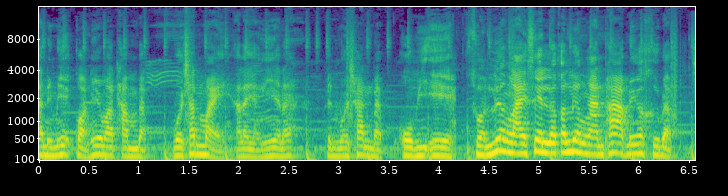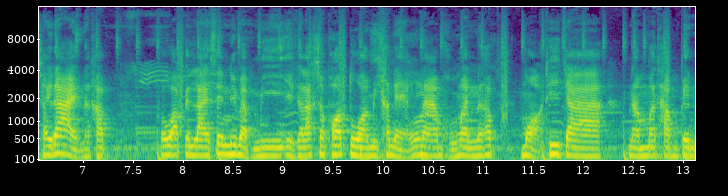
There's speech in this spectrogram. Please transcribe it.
อนิเมะก่อนที่จะมาทำแบบเวอร์ชั่นใหม่อะไรอย่างนี้นะ เป็นเวอร์ชั่นแบบ OVA ส่วนเรื่องลายเส้นแล้วก็เรื่องงานภาพนี่ก็คือแบบใช้ได้นะครับ เพราะว่าเป็นลายเส้นที่แบบมีเอกลักษณ์เฉพาะตัวมีแขนงนามของมันนะครับ เหมาะที่จะนำมาทำเป็น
